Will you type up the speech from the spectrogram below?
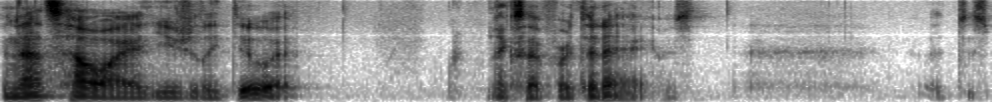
And that's how I usually do it, except for today. It was just,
